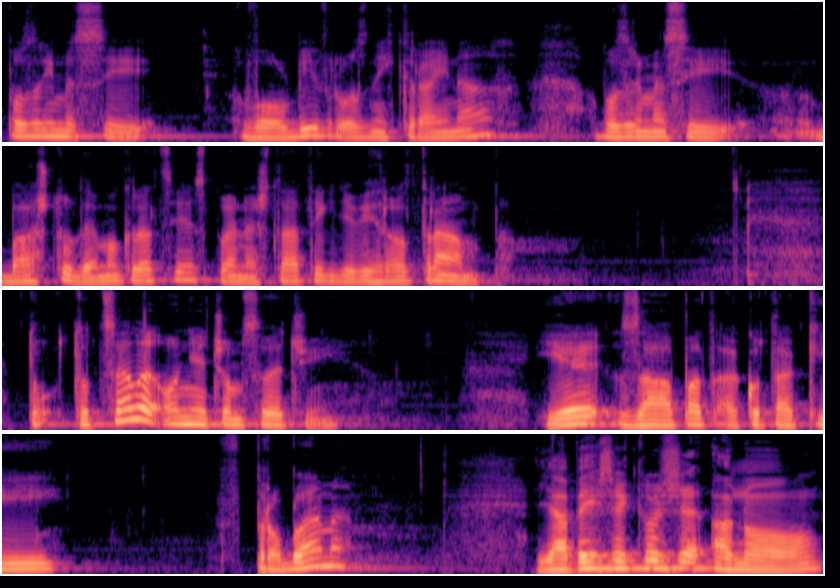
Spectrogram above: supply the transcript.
pozrime si voľby v rôznych krajinách a pozrime si baštu demokracie, Spojené štáty, kde vyhral Trump. To, to celé o niečom svedčí. Je Západ ako taký v probléme? Já bych řekl, že ano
